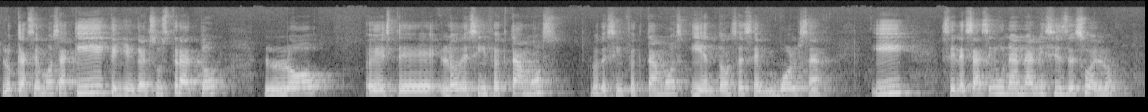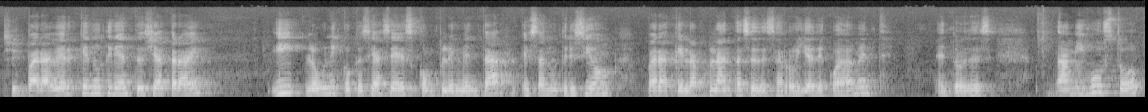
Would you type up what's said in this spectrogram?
Lo que hacemos aquí, que llega el sustrato, lo este, lo desinfectamos, lo desinfectamos y entonces se embolsa y se les hace un análisis de suelo para ver qué nutrientes ya trae y lo único que se hace es complementar esa nutrición para que la planta se desarrolle adecuadamente. Entonces, a mi gusto,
